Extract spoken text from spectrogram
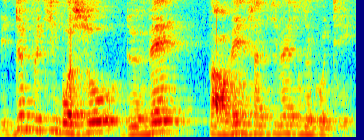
et deux petits boisseaux de 20 par 20 cm de côté.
